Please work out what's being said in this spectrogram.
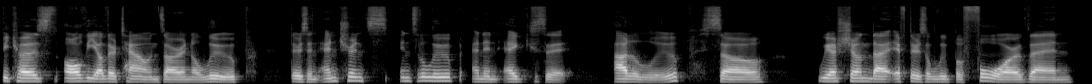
because all the other towns are in a loop, there's an entrance into the loop and an exit out of the loop. So we have shown that if there's a loop of four, then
